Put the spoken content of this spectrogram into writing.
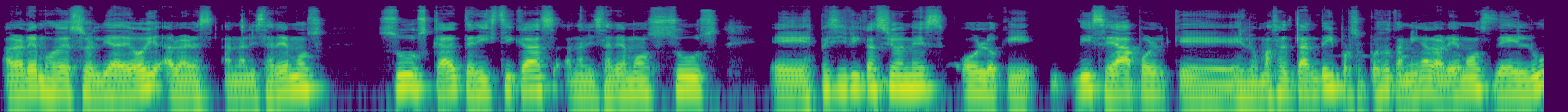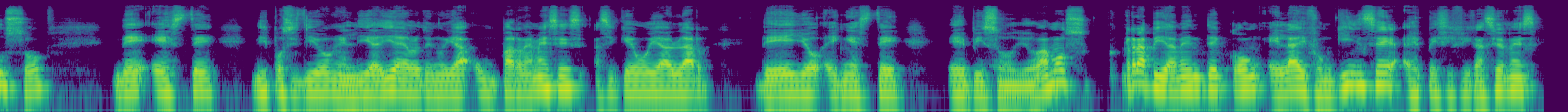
Hablaremos de eso el día de hoy, analizaremos sus características, analizaremos sus eh, especificaciones o lo que dice Apple que es lo más saltante y por supuesto también hablaremos del uso de este dispositivo en el día a día. Ya lo tengo ya un par de meses, así que voy a hablar de ello en este episodio. Vamos rápidamente con el iPhone 15, especificaciones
